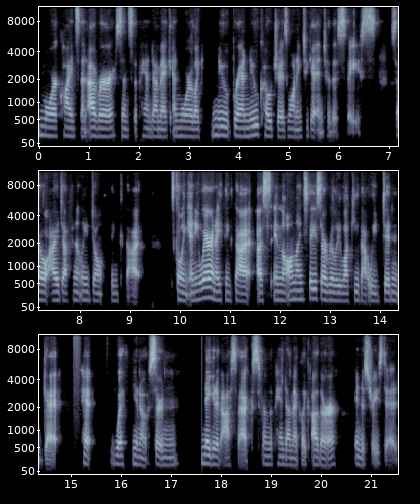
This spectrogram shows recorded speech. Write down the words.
more clients than ever since the pandemic and more like new brand new coaches wanting to get into this space. So I definitely don't think that it's going anywhere and I think that us in the online space are really lucky that we didn't get hit with, you know, certain negative aspects from the pandemic like other industries did.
